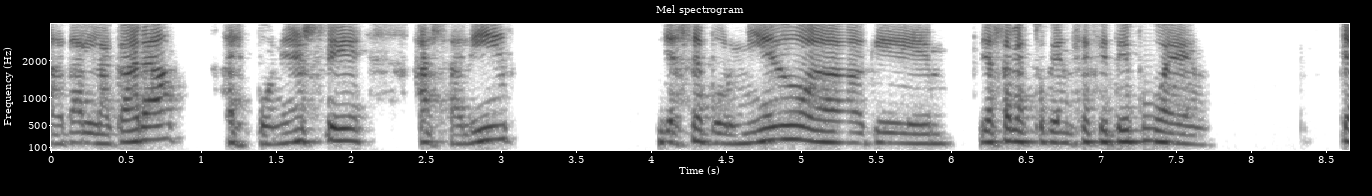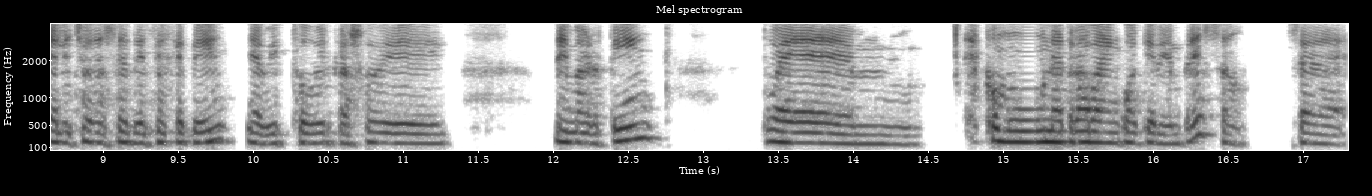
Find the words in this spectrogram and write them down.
a dar la cara, a exponerse, a salir, ya sea por miedo a que, ya sabes tú que en CGT, pues, ya el hecho de ser de CGT, ya he visto el caso de, Martín, pues es como una traba en cualquier empresa. O sea,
